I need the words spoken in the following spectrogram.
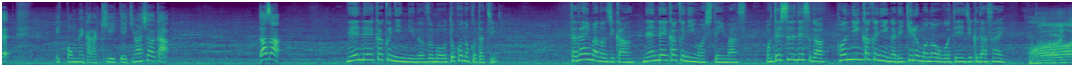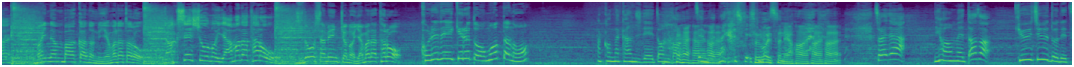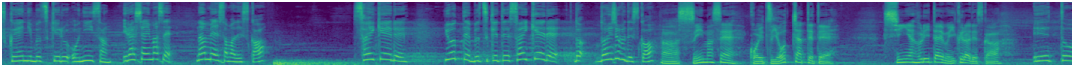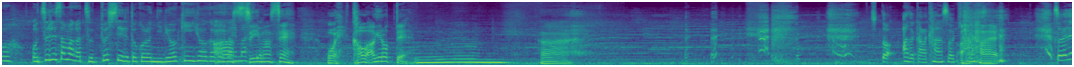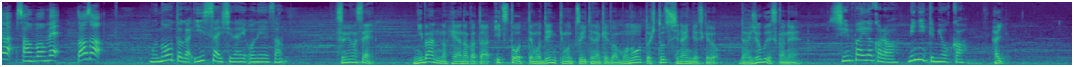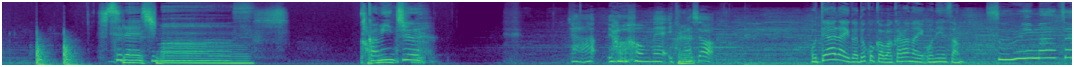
1本目から聞いていきましょうか。どうぞ。年齢確認に臨む男の子たち。ただいまの時間年齢確認をしています。お手数ですが本人確認ができるものをご提示ください。はーい。マイナンバーカードの山田太郎。学生証の山田太郎。自動車免許の山田太郎。これでいけると思ったの？まあ、こんな感じでどんどん全部流していきます、すごいですね。はいはいはい。それでは2本目どうぞ90度で机にぶつけるお兄さんいらっしゃいませ。何名様ですか？最敬礼。酔ってぶつけて最敬礼。だ大丈夫ですか？あーすいません。こいつ酔っちゃってて。深夜フリータイムいくらですか？えーとお連れ様が突っ伏しているところに料金表がございまして。いません。おい顔上げろって。うーん。あ ちょっと後から感想聞きます。はい それでは3本目どうぞ。物音が一切しないお姉さん。ーすみません。2番の部屋の方いつ通っても電気もついてなければ物音一つしないんですけど大丈夫ですかね？心配だから見に行ってみようか。はい。失礼します。仮眠中。じゃあ4本目いきましょう、お手洗いがどこかわからないお姉さん。すみませ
